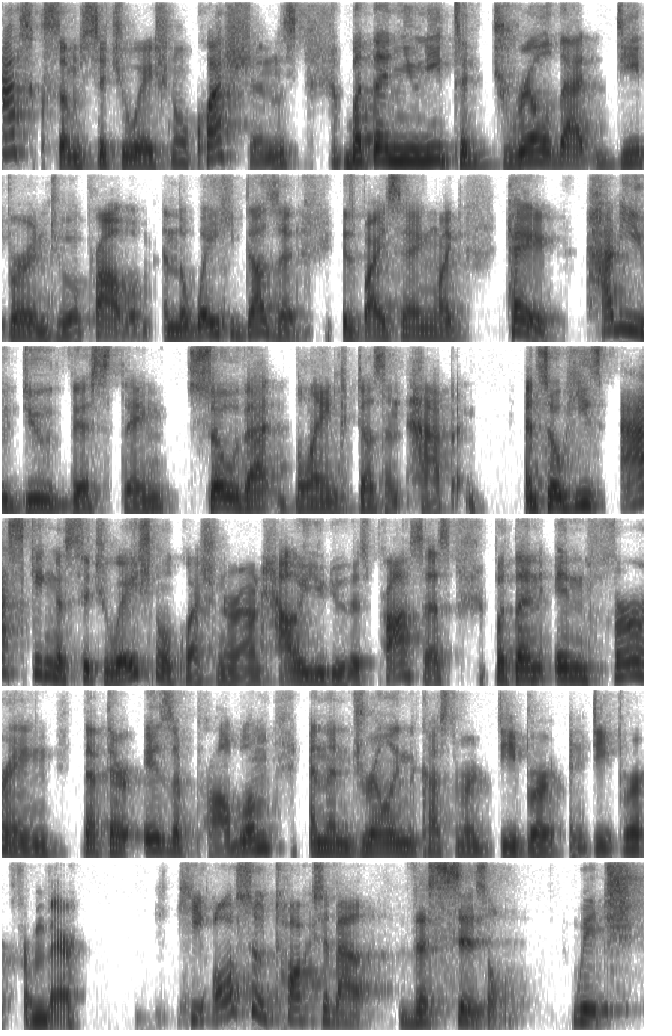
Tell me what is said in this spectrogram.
ask some situational questions, but then you need to drill that deeper into a problem. And the way he does it is by saying, like, hey, how do you do this thing so that blank doesn't happen? And so he's asking a situational question around how you do this process, but then inferring that there is a problem and then drilling the customer deeper and deeper from there. He also talks about the sizzle, which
